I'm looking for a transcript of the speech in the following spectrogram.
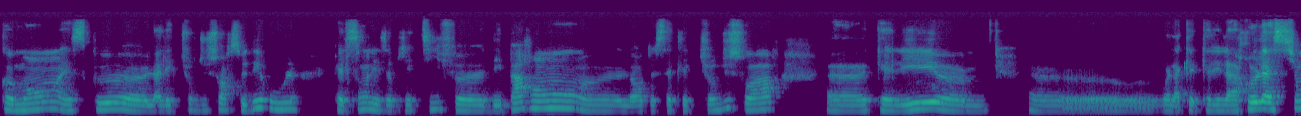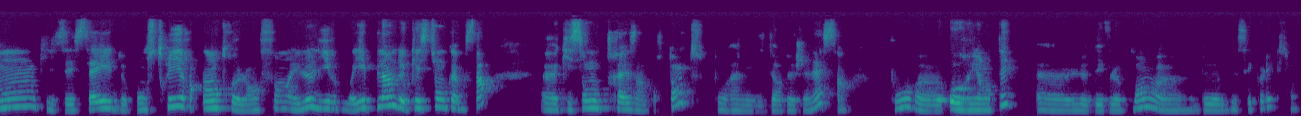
Comment est-ce que la lecture du soir se déroule? Quels sont les objectifs des parents lors de cette lecture du soir Quelle est euh, voilà, quelle est la relation qu'ils essayent de construire entre l'enfant et le livre. Vous voyez, plein de questions comme ça euh, qui sont très importantes pour un éditeur de jeunesse hein, pour euh, orienter le développement de, de, ces collections.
